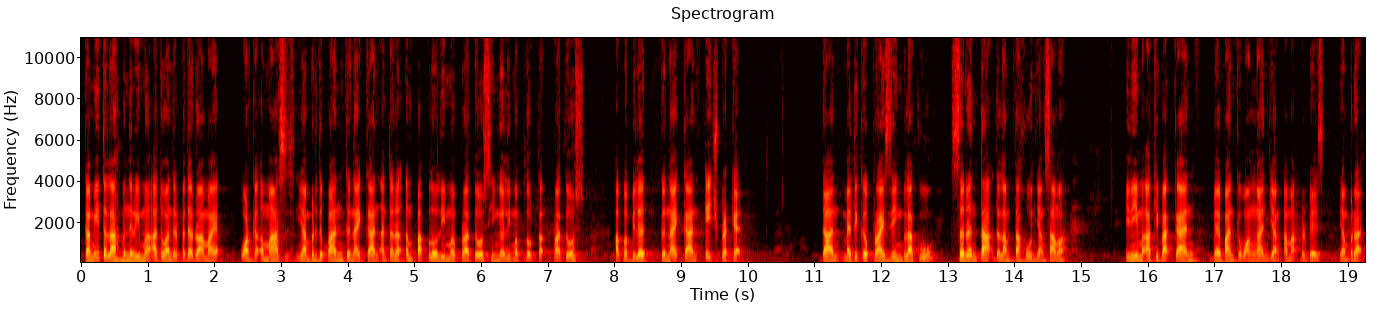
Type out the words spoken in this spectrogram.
Kami telah menerima aduan daripada ramai warga emas yang berdepan kenaikan antara 45% hingga 50% apabila kenaikan age bracket dan medical pricing berlaku serentak dalam tahun yang sama. Ini mengakibatkan beban kewangan yang amat berbeza, yang berat.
